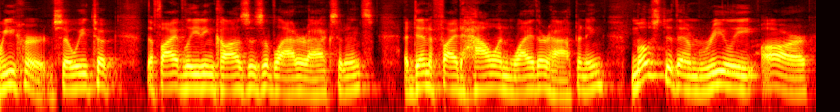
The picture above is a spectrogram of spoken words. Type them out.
We heard. So we took the five leading causes of ladder accidents, identified how and why they're happening. Most of them really are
